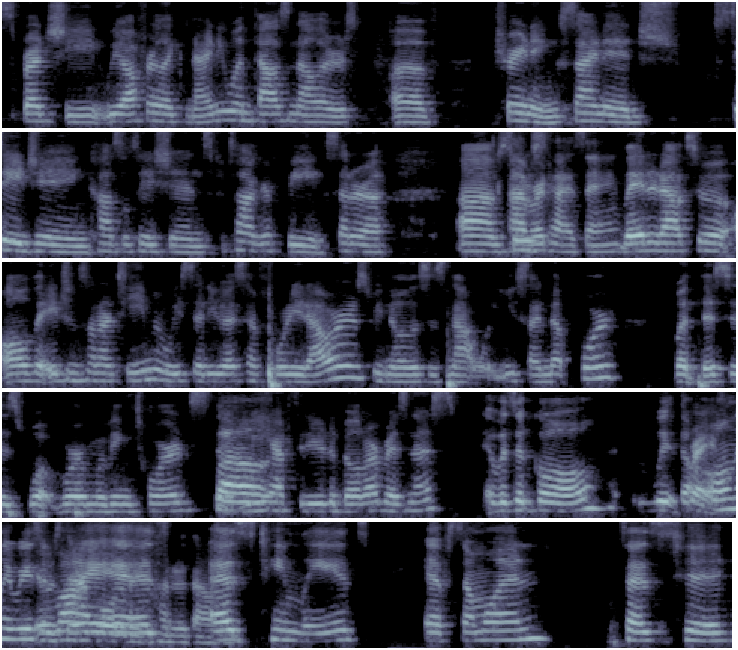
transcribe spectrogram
spreadsheet. We offer like $91,000 of training, signage, staging, consultations, photography, etc. Um, so advertising. laid it out to all the agents on our team and we said, you guys have 48 hours. We know this is not what you signed up for, but this is what we're moving towards that Well- we have to do to build our business. It was a goal. We, the Right. only reason why goal to make is as team leads, if someone says to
